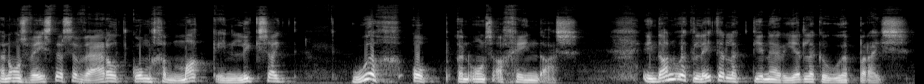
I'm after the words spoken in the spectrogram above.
In ons westerse wêreld kom gemak en leksheid hoog op in ons agendas. En dan ook letterlik teen 'n redelike hoë prys.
